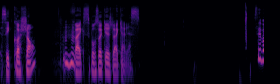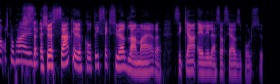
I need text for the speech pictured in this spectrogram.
c'est cochon. Mhm. Fait que c'est pour ça que je la caresse. C'est bon, je comprends la Je, logique. sa- je sens que le côté sexuel de la mère, euh, c'est quand elle est la sorcière du pôle sud.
